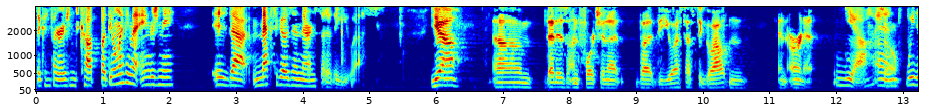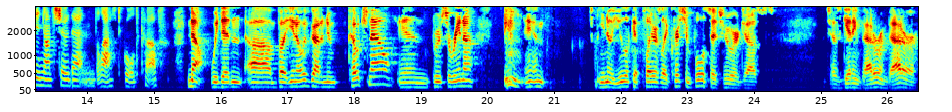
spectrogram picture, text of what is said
the Confederations Cup, but the only thing that angers me is that Mexico's in there instead of the U.S. Yeah, um, that is unfortunate, but the U.S. has to go out and, and earn it. Yeah, and So- we did not show that in the last Gold Cup. No, we didn't. Uh, but you know, we've got a new coach now in Bruce Arena, and you know, you look at players like Christian Pulisic who are just just getting better and better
